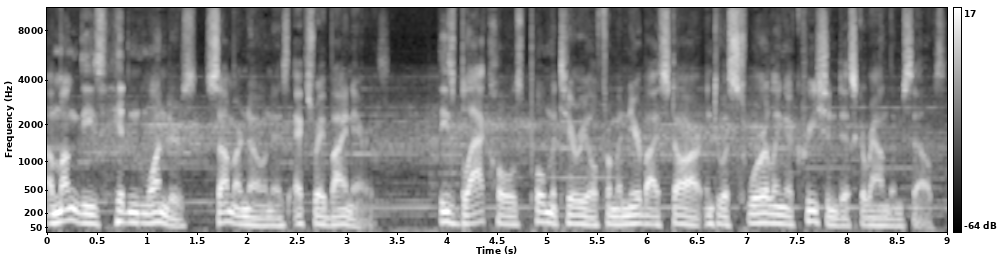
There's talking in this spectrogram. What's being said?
Among these hidden wonders, some are known as X-ray binaries. These black holes pull material from a nearby star into a swirling accretion disk around themselves,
